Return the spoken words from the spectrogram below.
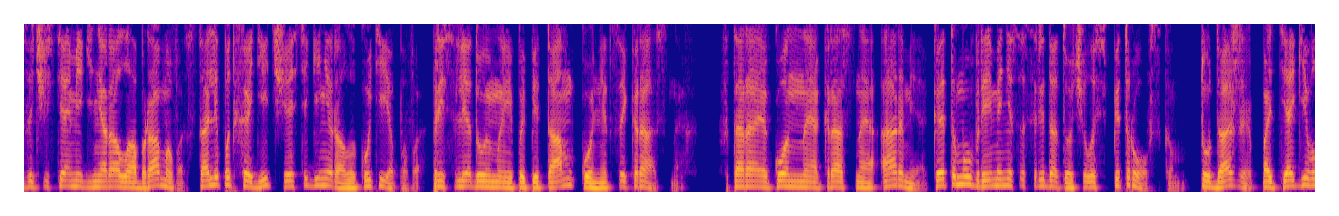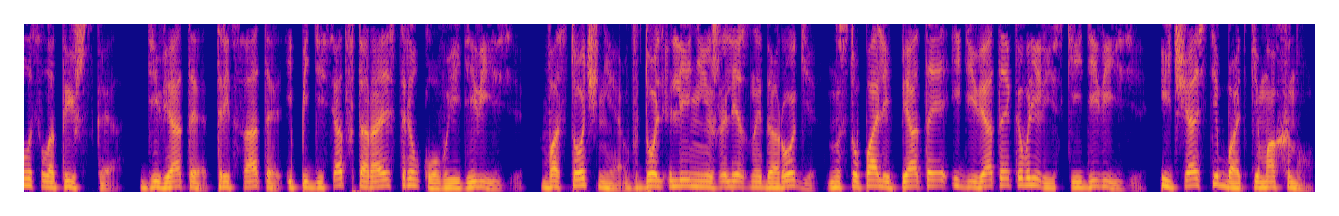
за частями генерала Абрамова стали подходить части генерала Кутепова, преследуемые по пятам конницей красных. Вторая конная Красная армия к этому времени сосредоточилась в Петровском. Туда же подтягивалась Латышская, 9-я, 30-я и 52-я стрелковые дивизии. Восточнее, вдоль линии железной дороги, наступали 5-я и 9-я кавалерийские дивизии и части Батьки-Махно.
